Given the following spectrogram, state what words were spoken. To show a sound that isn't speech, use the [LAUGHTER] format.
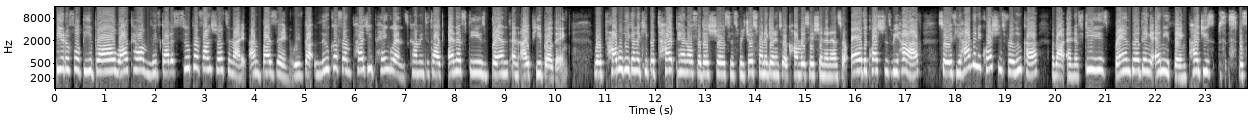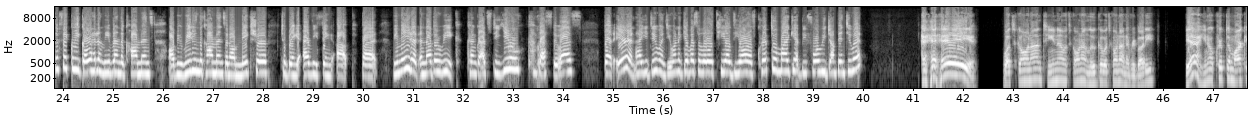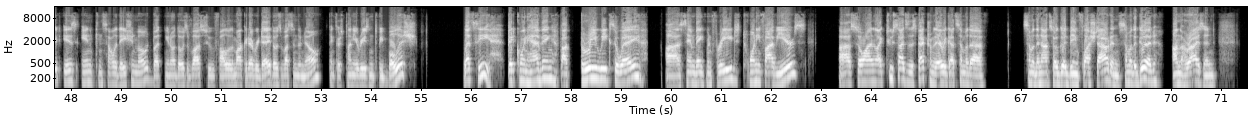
Beautiful people, welcome. We've got a super fun show tonight. I'm buzzing. We've got Luca from Pudgy Penguins coming to talk NFTs, brand, and IP building. We're probably going to keep a tight panel for this show since we just want to get into a conversation and answer all the questions we have. So if you have any questions for Luca about NFTs, brand building, anything, Pudgy specifically, go ahead and leave it in the comments. I'll be reading the comments and I'll make sure to bring everything up. But we made it another week. Congrats to you. [LAUGHS] Congrats to us. But Aaron, how you doing? Do you want to give us a little TLDR of crypto market before we jump into it? Hey, hey, hey! What's going on, Tina? What's going on, Luca? What's going on, everybody? Yeah, you know, crypto market is in consolidation mode, but you know, those of us who follow the market every day, those of us in the know, think there's plenty of reason to be bullish. Let's see. Bitcoin halving about three weeks away. Uh, Sam Bankman Fried, 25 years. Uh, so on like two sides of the spectrum there, we got some of the some of the not so good being flushed out and some of the good on the horizon.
